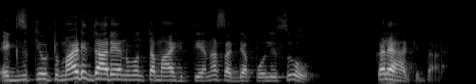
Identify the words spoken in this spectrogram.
ಎಕ್ಸಿಕ್ಯೂಟ್ ಮಾಡಿದ್ದಾರೆ ಅನ್ನುವಂಥ ಮಾಹಿತಿಯನ್ನ ಸದ್ಯ ಪೊಲೀಸರು ಕಲೆ ಹಾಕಿದ್ದಾರೆ.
